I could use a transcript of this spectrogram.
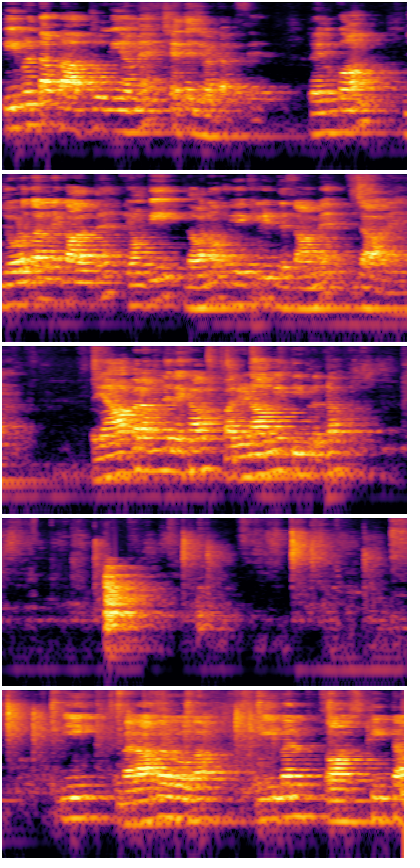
तीव्रता प्राप्त होगी हमें क्षैतिज घटक से। तो इनको हम जोड़कर निकालते हैं, क्योंकि दोनों एक ही दिशा में जा रहे हैं। तो यहाँ पर हमने लिखा परिणामी तीव्रता। ई बराबर होगा E one cos theta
